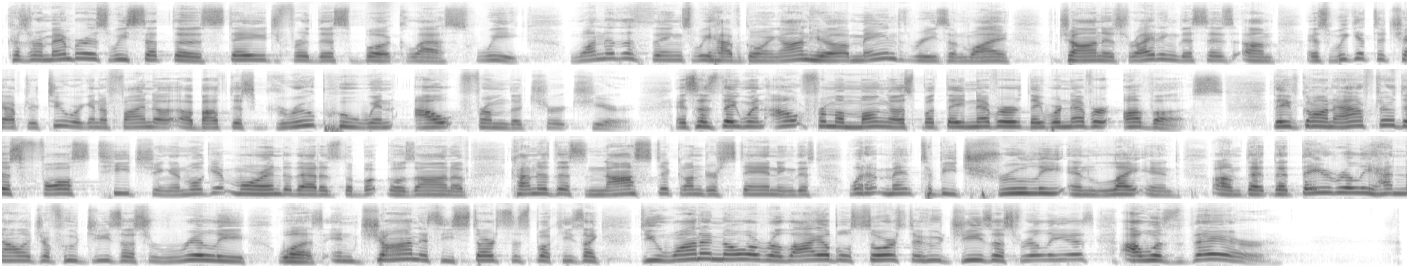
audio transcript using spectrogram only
Because remember, as we set the stage for this book last week, one of the things we have going on here, a main reason why John is writing this is um, as we get to chapter two, we're going to find out about this group who went out from the church here. It says they went out from among us, but they never, they were never of us. They've gone after this false teaching, and we'll get more into that as the book goes on of kind of this Gnostic understanding, this what it meant to be truly enlightened, um, that, that they really had knowledge of who Jesus really was. And John, as he starts this book, he's like, Do you want to know a reliable source to who Jesus really is? I was there.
